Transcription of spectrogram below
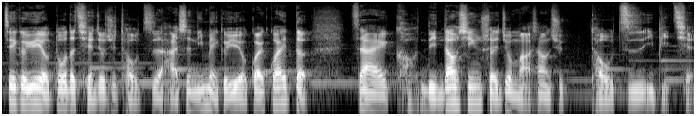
这个月有多的钱就去投资，还是你每个月有乖乖的在领到薪水就马上去投资一笔钱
